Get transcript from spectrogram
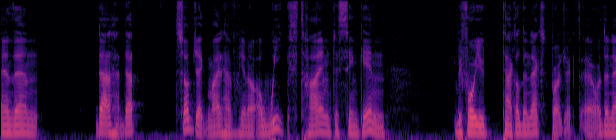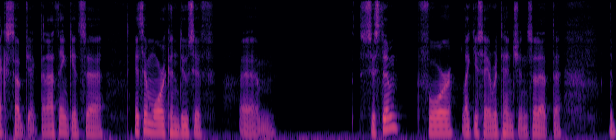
and then that that subject might have you know a week's time to sink in before you tackle the next project uh, or the next subject. And I think it's a it's a more conducive um, system for, like you say, retention, so that the the,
